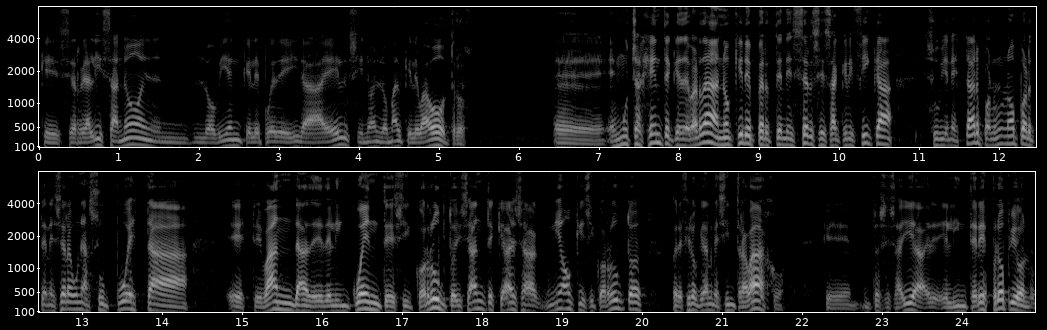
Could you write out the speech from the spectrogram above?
que se realiza no en lo bien que le puede ir a él, sino en lo mal que le va a otros. Eh, es mucha gente que de verdad no quiere pertenecer, se sacrifica su bienestar por no pertenecer a una supuesta este, banda de delincuentes y corruptos. Dice, antes que haya ñoquis y corruptos, prefiero quedarme sin trabajo. Que, entonces ahí el interés propio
